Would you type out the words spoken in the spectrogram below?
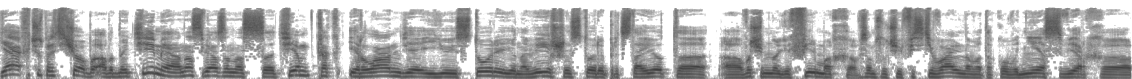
Я хочу спросить еще об, об одной теме. Она связана с тем, как Ирландия, ее история, ее новейшая история предстает э, в очень многих фильмах, в самом случае фестивального, такого не сверх э,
